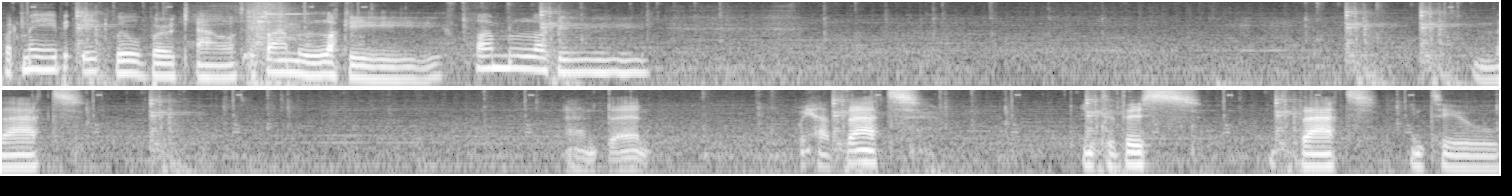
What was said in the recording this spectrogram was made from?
But maybe it will work out if I'm lucky, if I'm lucky. That. And then we have that into this, that, into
